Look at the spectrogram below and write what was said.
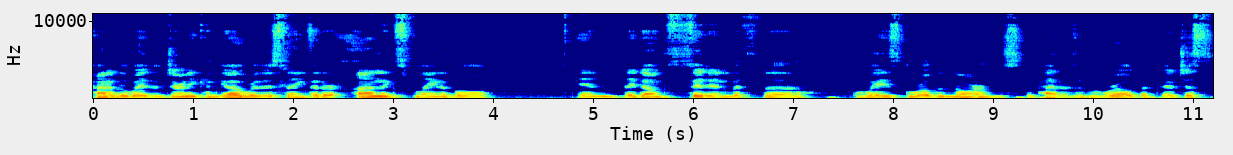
kind of the way the journey can go, where there's things that are unexplainable and they don't fit in with the, the ways the world, the norms, the patterns of the world, but they're just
